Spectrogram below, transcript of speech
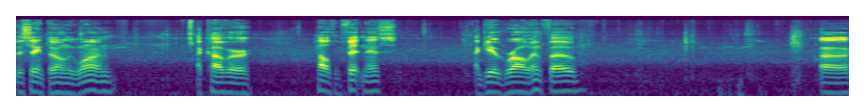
This ain't the only one. I cover health and fitness. I give raw info. Uh,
